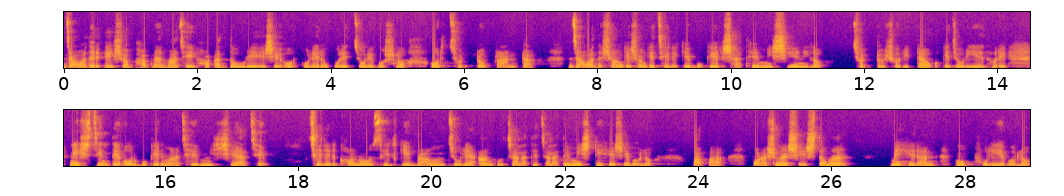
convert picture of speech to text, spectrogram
জাওয়াদের এইসব ভাবনার মাঝেই হঠাৎ দৌড়ে এসে ওর কোলের ওপরে চড়ে বসল ওর ছোট্ট প্রাণটা। জাওয়াদের সঙ্গে সঙ্গে ছেলেকে বুকের সাথে মিশিয়ে নিল। ছোট্ট শরীরটা ওকে জড়িয়ে ধরে নিশ্চিন্তে ওর বুকের মাঝে মিশে আছে। ছেলের ঘন, সিল্কি, ব্রাউন চুলে আঙ্গুল চালাতে চালাতে মিষ্টি হেসে বলল পাপা, পড়াশোনা শেষ তোমার? মেহেরান মুখ ফুলিয়ে বলল।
